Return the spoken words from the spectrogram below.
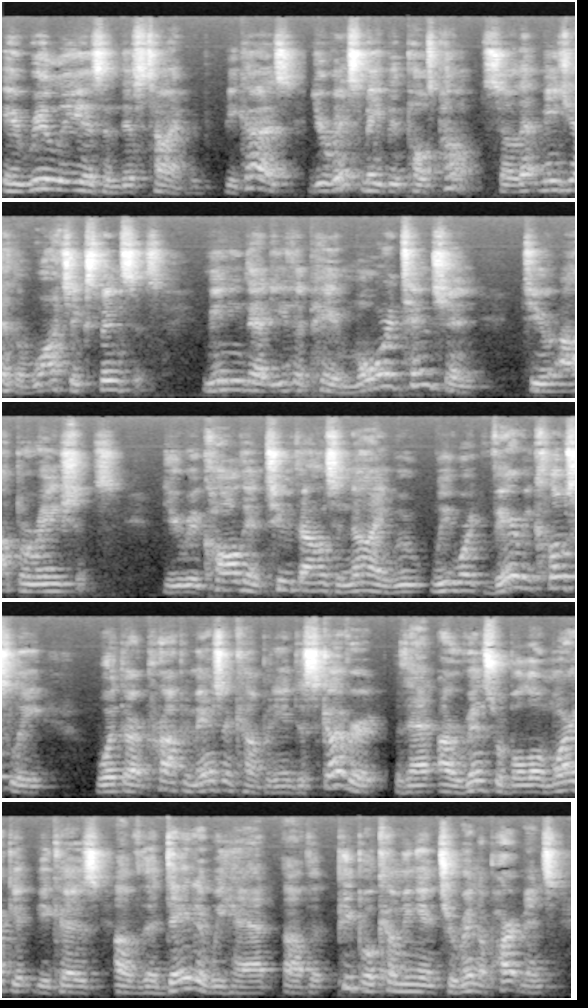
It really is in this time because your rents may be postponed. So that means you have to watch expenses, meaning that you have to pay more attention to your operations. Do you recall in 2009, we, we worked very closely with our property management company and discovered that our rents were below market because of the data we had of the people coming in to rent apartments.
